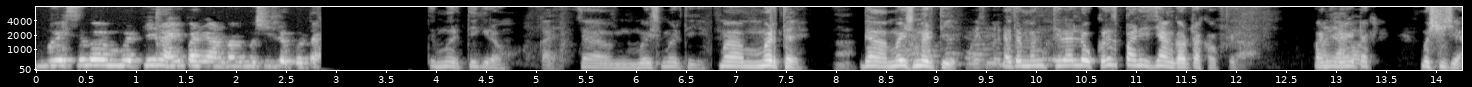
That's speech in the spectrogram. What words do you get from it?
म्हैस ब- मरती नाही पण अंगावर म्हशी लवकर टाक. ते मरती की राव? काय? त्या म्हैस मरती की. म- मरतंय. हा. म्हैस मरती. म्हैस मरती. नाहीतर मग तिला लवकरच पाणी तिच्या अंगावर टाकावं. पाणी नाही टाक म्हशीच्या.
